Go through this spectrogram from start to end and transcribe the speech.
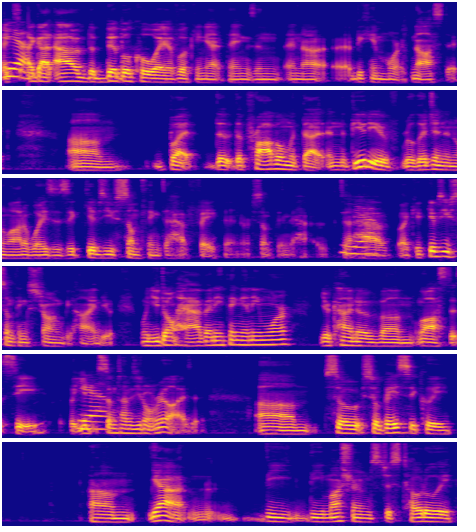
I, Yeah. I got out of the biblical way of looking at things, and and uh, I became more agnostic. Um, but the the problem with that, and the beauty of religion in a lot of ways, is it gives you something to have faith in, or something to have to Yeah. have like it gives you something strong behind you. When you don't have anything anymore, you're kind of um, lost at sea. But you, Yeah. sometimes you don't realize it. Um, so so basically, um, yeah, the the mushrooms just totally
